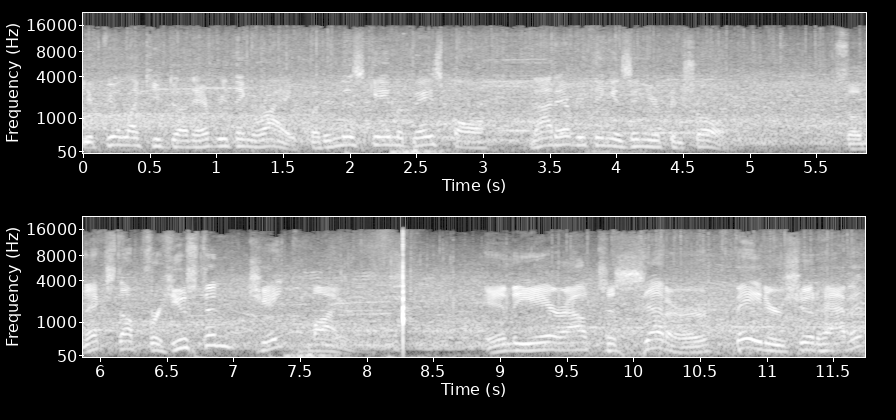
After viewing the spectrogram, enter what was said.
you feel like you've done everything right. But in this game of baseball, not everything is in your control. So next up for Houston, Jake Meyers. In the air out to center. Bader should have it.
